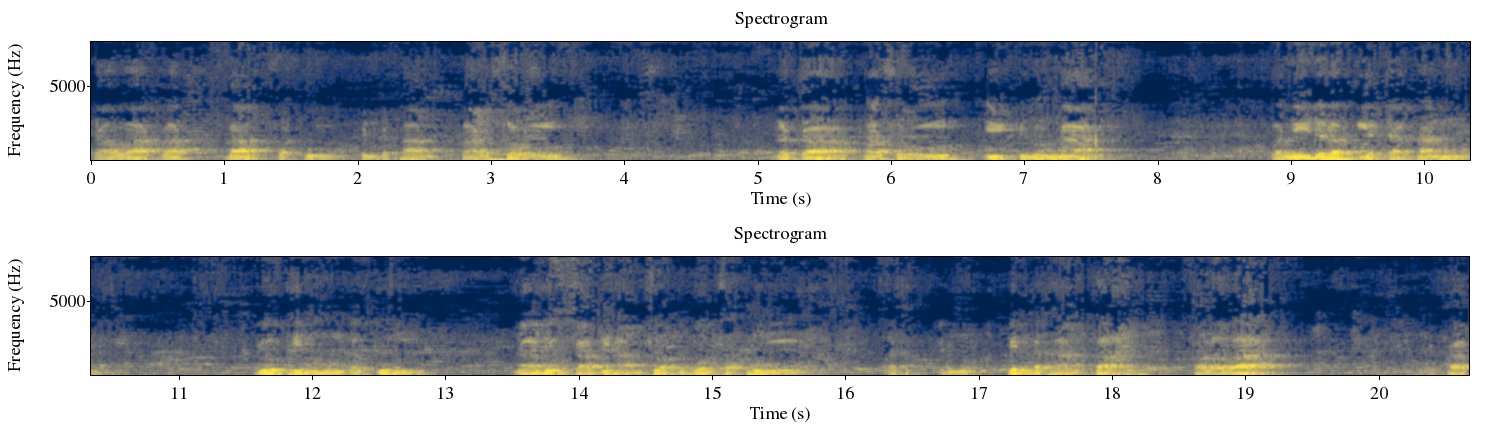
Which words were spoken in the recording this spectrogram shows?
เจ้าวาดวัดบ้านสะพุงเป็นประธานฝ่ายสงฆ์แล้วก็พระสงฆ์อีกจำนวนมาก วันนี้ได้รับเกียรติจากท่านโยธินมุงกกุล นายกการบริหารส่วนตำบลสะพุงนะครับเป็นเป็นประธานฝ่ายสารวาสนะครับ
